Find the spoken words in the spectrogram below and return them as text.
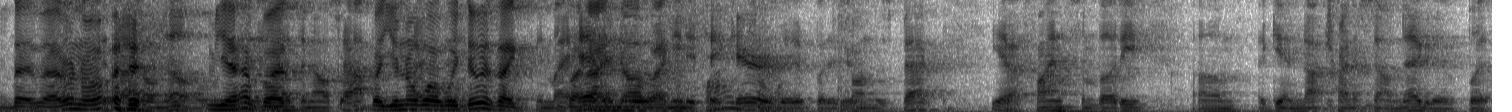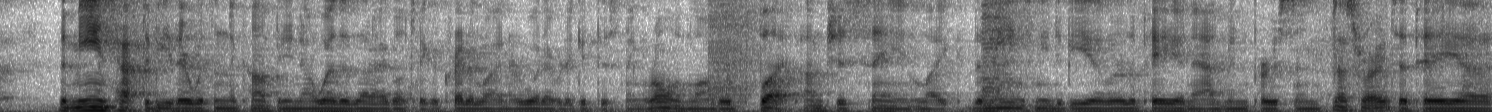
But I don't know. I don't know. Yeah, and but- nothing else happens. but you know what we do is like, in my but head I I know know I need to take care of it, but it's on this back yeah, find somebody. Um, again, not trying to sound negative, but the means have to be there within the company now. Whether that I go take a credit line or whatever to get this thing rolling longer, but I'm just saying, like the means need to be able to pay an admin person. That's right. To pay, uh,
